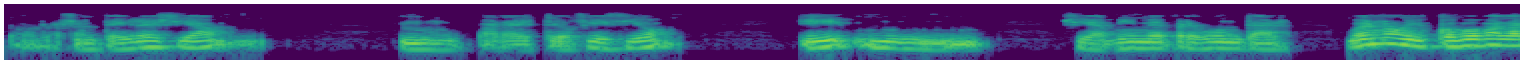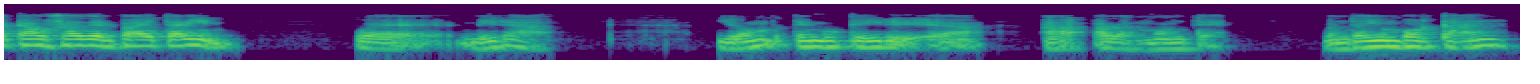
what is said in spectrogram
por la Santa Iglesia mm, para este oficio y si a mí me preguntas, bueno, ¿y cómo va la causa del Paetarín? Pues mira, yo tengo que ir eh, a, los montes. Cuando hay un volcán,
